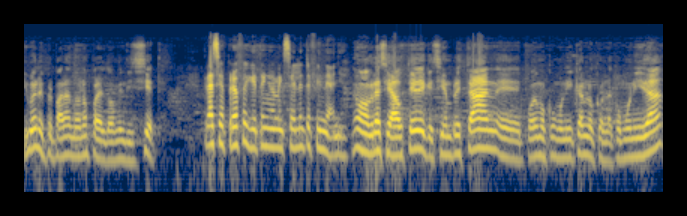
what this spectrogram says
y bueno, y preparándonos para el 2017. Gracias, profe, que tengan un excelente fin de año. No, gracias a ustedes que siempre están, eh, podemos comunicarnos con la comunidad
